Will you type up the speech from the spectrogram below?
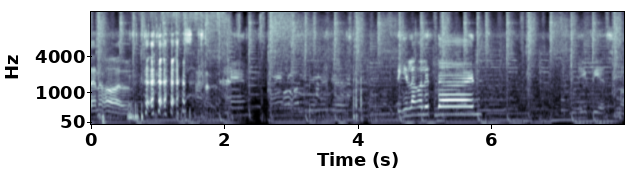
Sana all. Tingin lang ulit doon. GPS mo.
